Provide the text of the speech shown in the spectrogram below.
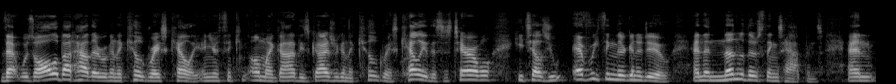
that was all about how they were going to kill Grace Kelly, and you're thinking, oh my God, these guys are going to kill Grace Kelly. This is terrible. He tells you everything they're going to do, and then none of those things happens. And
